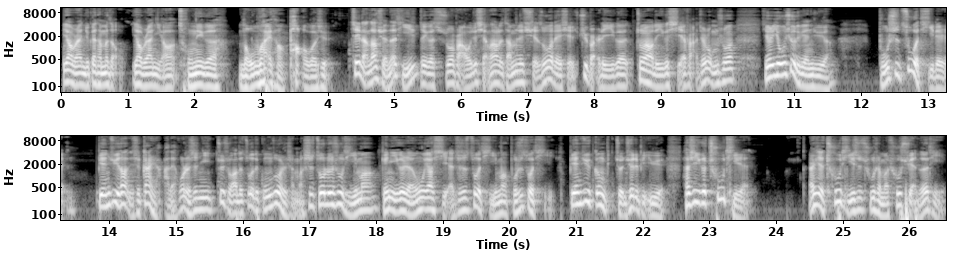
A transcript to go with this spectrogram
要不然你就跟他们走，要不然你要从那个楼外头跑过去。这两道选择题这个说法，我就想到了咱们这写作的写剧本的一个重要的一个写法，就是我们说，其实优秀的编剧啊，不是做题的人。编剧到底是干啥的？或者是你最主要的做的工作是什么？是做论述题吗？给你一个人物要写，这是做题吗？不是做题。编剧更准确的比喻，他是一个出题人，而且出题是出什么？出选择题。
